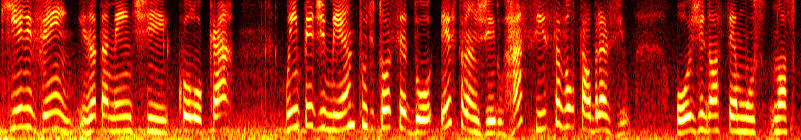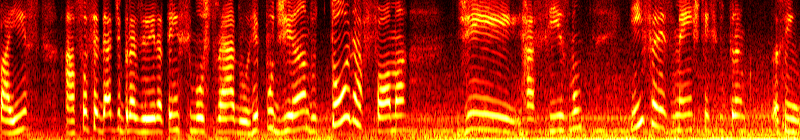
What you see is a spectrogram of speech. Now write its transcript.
que ele vem exatamente colocar o impedimento de torcedor estrangeiro racista voltar ao Brasil. Hoje nós temos nosso país, a sociedade brasileira tem se mostrado repudiando toda forma de racismo. Infelizmente tem sido assim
